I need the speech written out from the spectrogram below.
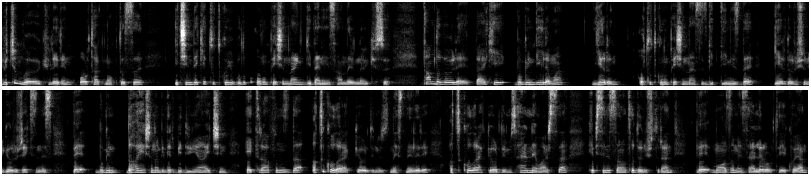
bütün bu öykülerin ortak noktası içindeki tutkuyu bulup onun peşinden giden insanların öyküsü. Tam da böyle belki bugün değil ama yarın o tutkunun peşinden siz gittiğinizde geri dönüşünü göreceksiniz ve bugün daha yaşanabilir bir dünya için etrafınızda atık olarak gördüğünüz nesneleri, atık olarak gördüğümüz her ne varsa hepsini sanata dönüştüren ve muazzam eserler ortaya koyan,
